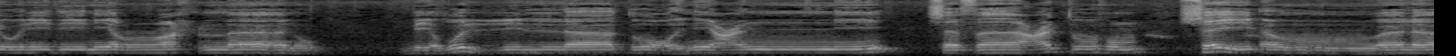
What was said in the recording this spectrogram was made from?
يردني الرحمن بضر لا تغن عني شفاعتهم شيئا ولا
